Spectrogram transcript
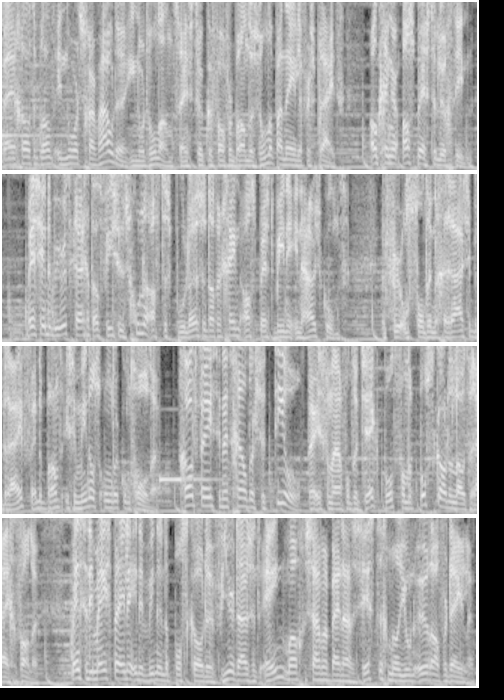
Bij een grote brand in Noord-Scharwoude in Noord-Holland... zijn stukken van verbrande zonnepanelen verspreid. Ook ging er asbest de lucht in. Mensen in de buurt krijgen het advies hun schoenen af te spoelen... zodat er geen asbest binnen in huis komt. Het vuur ontstond in een garagebedrijf... en de brand is inmiddels onder controle. Groot feest in het Gelderse Tiel. Daar is vanavond de jackpot van de postcode loterij gevallen. Mensen die meespelen in de winnende postcode 4001... mogen samen bijna 60 miljoen euro verdelen.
